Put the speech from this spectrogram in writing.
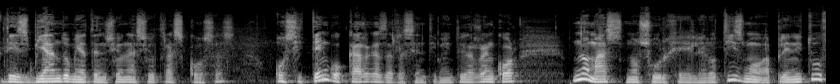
desviando mi atención hacia otras cosas, o si tengo cargas de resentimiento y de rencor, no más no surge el erotismo a plenitud.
